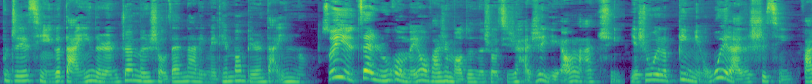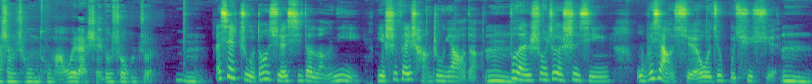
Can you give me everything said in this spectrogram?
不直接请一个打印的人专门守在那里，每天帮别人打印呢？所以在如果没有发生矛盾的时候，其实还是也要拉群，也是为了避免未来的事情发生冲突嘛。未来谁都说不准。嗯而且主动学习的能力也是非常重要的，嗯，不能说这个事情我不想学，我就不去学。嗯，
